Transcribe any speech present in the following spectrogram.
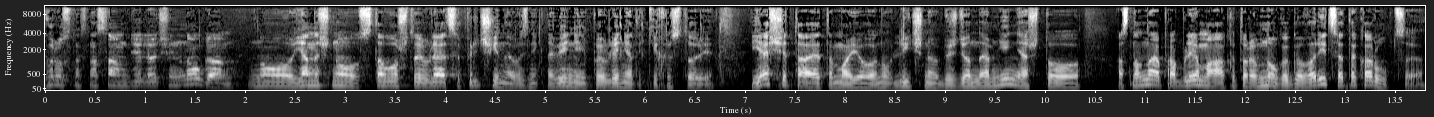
грустных на самом деле очень много, но я начну с того, что является причиной возникновения и появления таких историй. Я считаю, это мое ну, личное убежденное мнение, что основная проблема, о которой много говорится, это коррупция.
